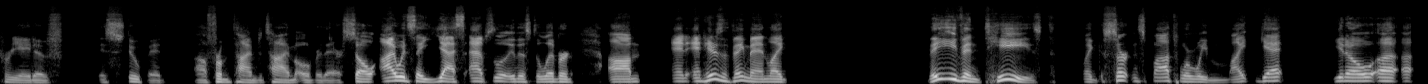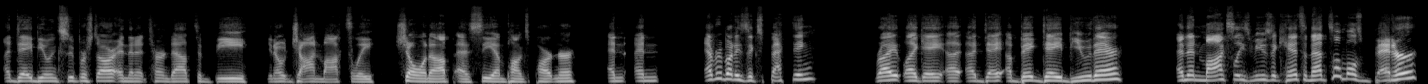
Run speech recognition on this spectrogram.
creative is stupid uh, from time to time over there. So I would say yes, absolutely, this delivered. Um, and and here's the thing, man, like they even teased like certain spots where we might get you know, a, a, debuting superstar, and then it turned out to be, you know, Jon Moxley showing up as CM Punk's partner, and and everybody's expecting, right? Like a, a, a day, a big debut there. And then Moxley's music hits, and that's almost better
